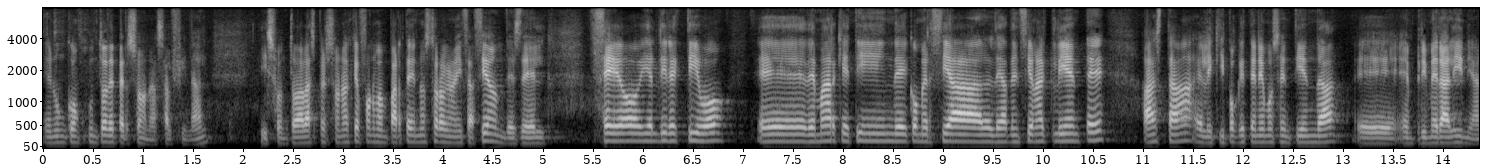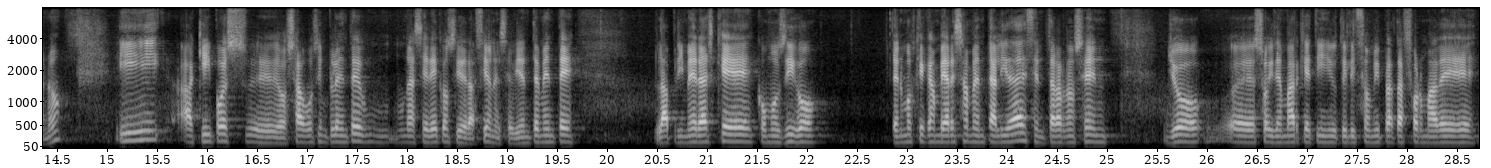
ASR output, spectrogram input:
en un conjunto de personas al final. Y son todas las personas que forman parte de nuestra organización, desde el CEO y el directivo eh, de marketing, de comercial, de atención al cliente, hasta el equipo que tenemos en tienda en primera línea. ¿no? Y aquí pues, os hago simplemente una serie de consideraciones. Evidentemente, la primera es que, como os digo, tenemos que cambiar esa mentalidad de centrarnos en yo eh, soy de marketing y utilizo mi plataforma de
